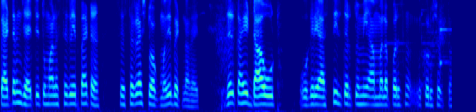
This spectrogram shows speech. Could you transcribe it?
पॅटर्न जे आहेत ते तुम्हाला सगळे पॅटर्न स सगळ्या स्टॉकमध्ये भेटणार आहेत. जर काही डाऊट वगैरे असतील तर तुम्ही आम्हाला पर्सन करू शकता.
